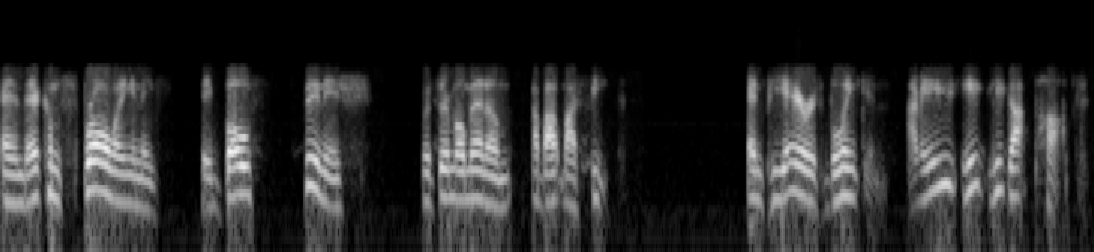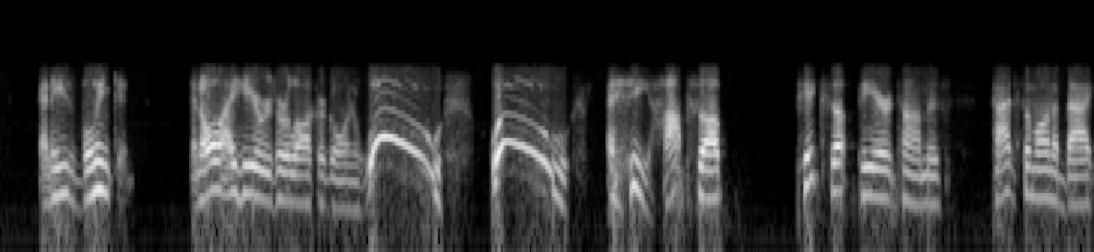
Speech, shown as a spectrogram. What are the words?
And there comes sprawling, and they they both finish with their momentum about my feet. And Pierre is blinking. I mean, he he, he got popped, and he's blinking, and all I hear is Urlacher going, "Woo, woo!" And he hops up, picks up Pierre Thomas, pats him on the back,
